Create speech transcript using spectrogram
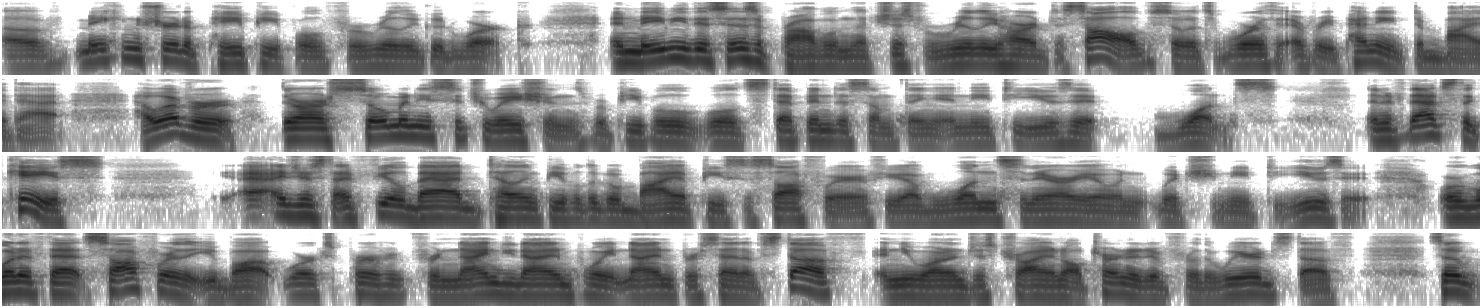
of making sure to pay people for really good work. And maybe this is a problem that's just really hard to solve, so it's worth every penny to buy that. However, there are so many situations where people will step into something and need to use it once. And if that's the case, I just I feel bad telling people to go buy a piece of software if you have one scenario in which you need to use it. Or what if that software that you bought works perfect for 99.9% of stuff and you want to just try an alternative for the weird stuff. So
